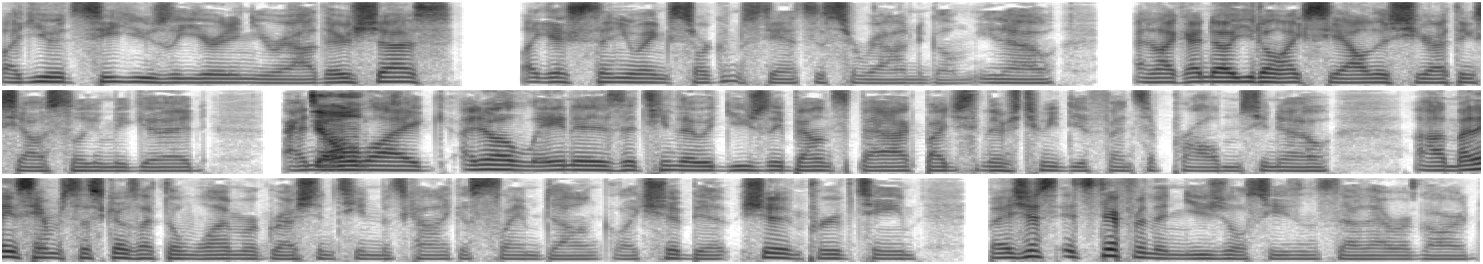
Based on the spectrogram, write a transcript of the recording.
like you would see usually year in year out. There's just like extenuating circumstances surrounding them, you know. And like I know you don't like Seattle this year. I think Seattle's still gonna be good. I, know don't. like I know Atlanta is a team that would usually bounce back, but I just think there's too many defensive problems, you know. Um, I think San Francisco is like the one regression team that's kind of like a slam dunk, like should be a, should improve team, but it's just it's different than usual seasons though in that regard.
